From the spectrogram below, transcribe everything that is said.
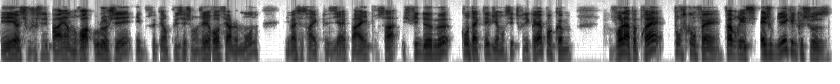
Et si vous cherchez pareil un endroit où loger et que vous souhaitez en plus échanger, refaire le monde, et ben, ce sera avec plaisir. Et pareil, pour ça, il suffit de me contacter via mon site rudicoya.com. Voilà à peu près pour ce qu'on fait. Fabrice, ai-je oublié quelque chose?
